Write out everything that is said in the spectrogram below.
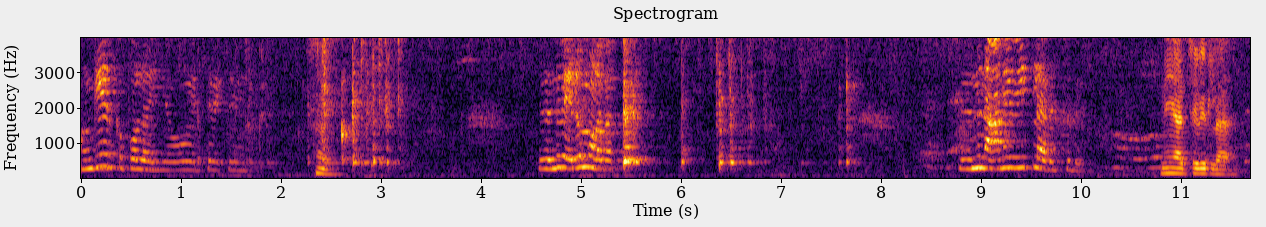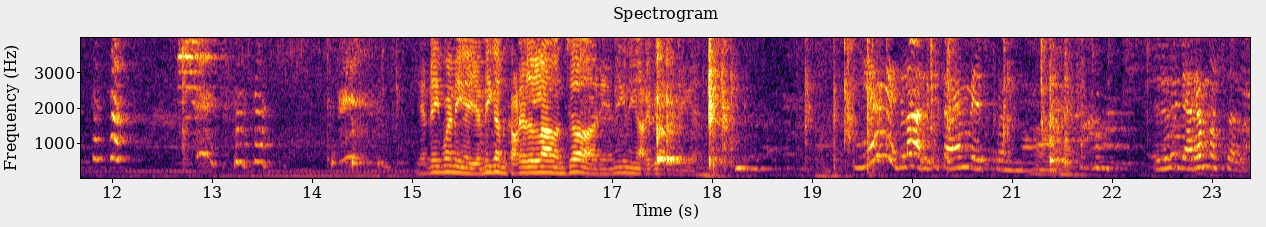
அங்கேயே இருக்க போல ஐயோ எடுத்து வைக்கல இது வந்து வெறும் மிளகாத்தூள் இது வந்து நானே வீட்டில் அரைச்சது. நீ அரைச்ச வீட்டில் என்னைக்குமா நீங்கள் என்னைக்கு அந்த கடையிலலாம் வந்துச்சோ நீ என்னைக்கு நீங்கள் அரைக்க மாட்டீங்க ஏன் இதெல்லாம் அரைச்சி டைம் வேஸ்ட் பண்ணணும்? இது வந்து கரம் மசாலா.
